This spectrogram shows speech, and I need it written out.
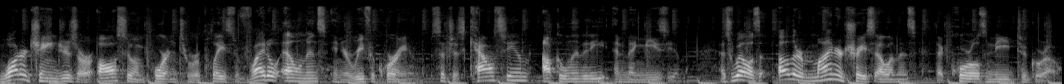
Water changes are also important to replace vital elements in your reef aquarium, such as calcium, alkalinity, and magnesium, as well as other minor trace elements that corals need to grow.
